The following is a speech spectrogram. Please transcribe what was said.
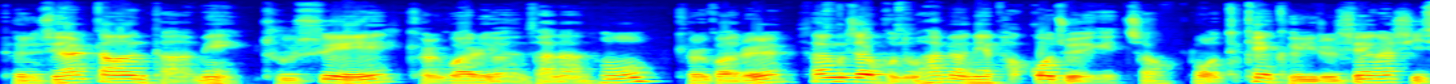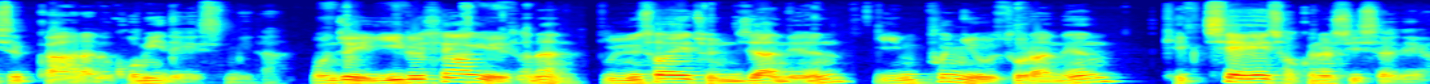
변수에 할당한 다음에 두 수의 결과를 연산한 후 결과를 사용자 번호 화면에 바꿔줘야겠죠. 그럼 어떻게 그 일을 수행할 수 있을까라는 고민이 되겠습니다. 먼저 이 일을 수행하기 위해서는 문서에 존재하는 인풋 요소라는 객체에 접근할 수 있어야 돼요.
